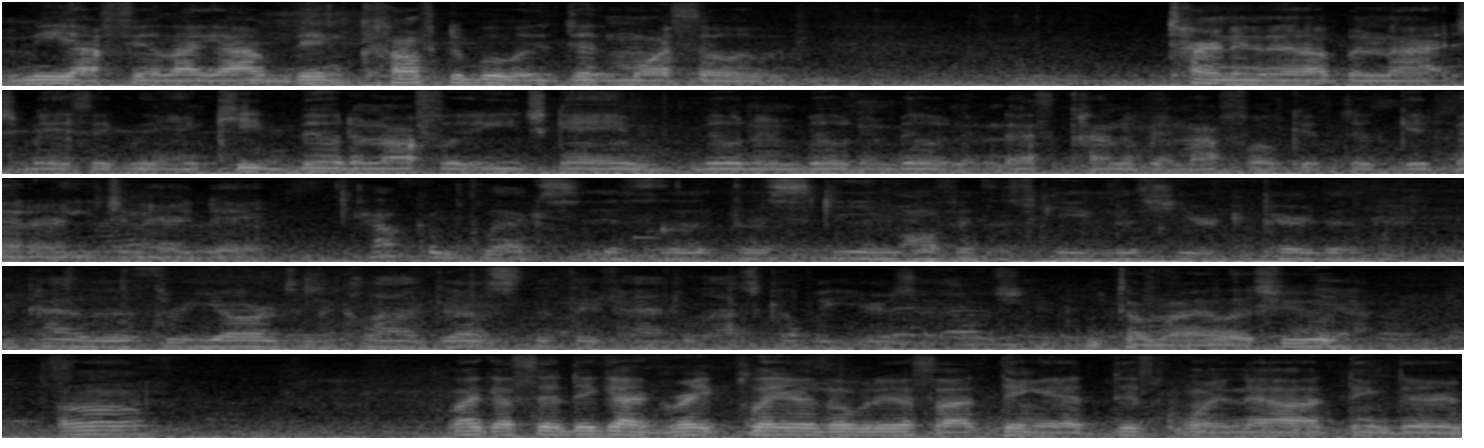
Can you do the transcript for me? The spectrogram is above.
me, I feel like I've been comfortable. It's just more so turning it up a notch, basically, and keep building off of each game, building, building, building. That's kind of been my focus. Just get better each and every day. How complex is the, the scheme, offensive scheme this year compared to kind of the three yards and the cloud dust that they've had the last couple of years at LSU? You talking about LSU? Yeah. Um, like I said, they got great players over there, so I think at this point now, I think they're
